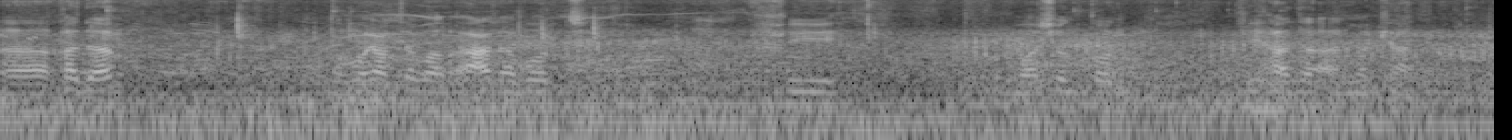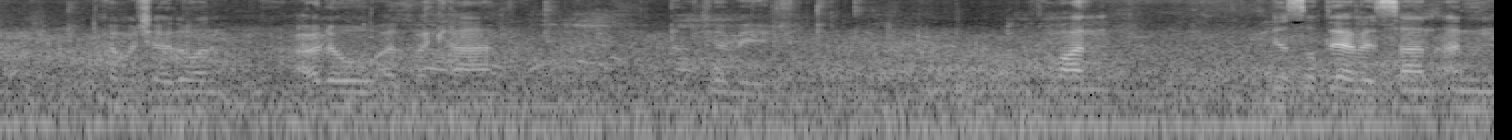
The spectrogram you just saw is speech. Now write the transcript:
آه، قدم. وهو يعتبر أعلى برج في واشنطن في هذا المكان. كما تشاهدون علو المكان جميل طبعا يستطيع الإنسان أن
